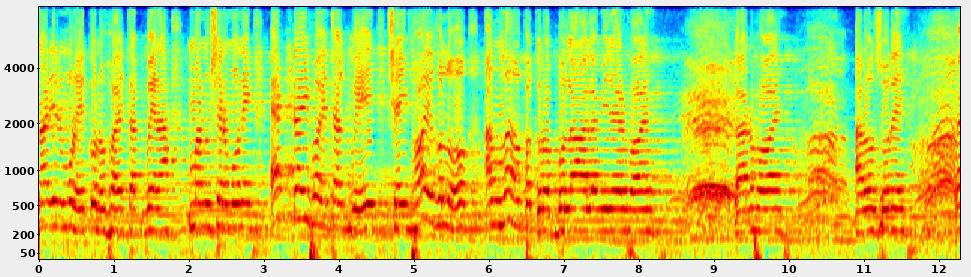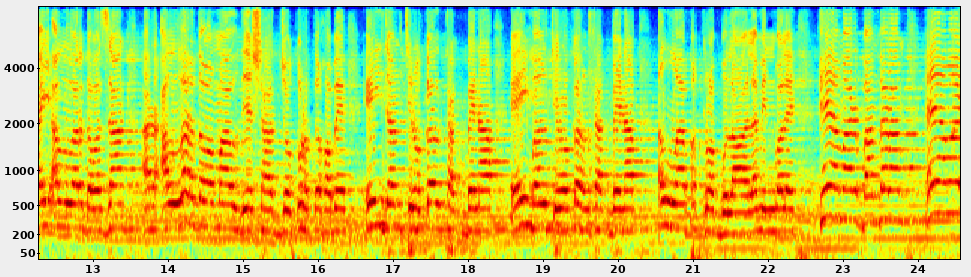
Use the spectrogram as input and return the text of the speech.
নারীর মনে কোনো ভয় থাকবে না, মানুষের মনে একটাই ভয় থাকবে, সেই ভয় হলো আল্লাহ পাক রব্বুল আলামিনের ভয়। কার হয় আরও জোরে। তাই আল্লাহর দেওয়া জান আর আল্লাহর দেওয়া মাল দিয়ে সাহায্য করতে হবে। এই জান চিরকাল থাকবে না, এই মাল চিরকাল থাকবে না। আল্লাহ পাক রব্বুল আলামিন বলে, হে আমার বান্দারাম হে আমার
